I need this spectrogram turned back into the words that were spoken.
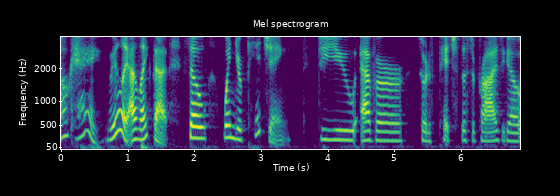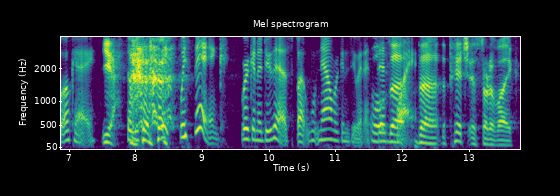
okay, really, I like that. So when you're pitching, do you ever sort of pitch the surprise? You go, okay, yeah so we, we, we think we're going to do this, but now we're going to do it at well, this the, point. the the pitch is sort of like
